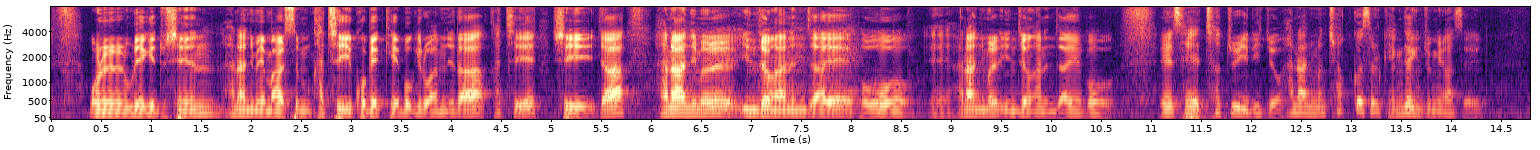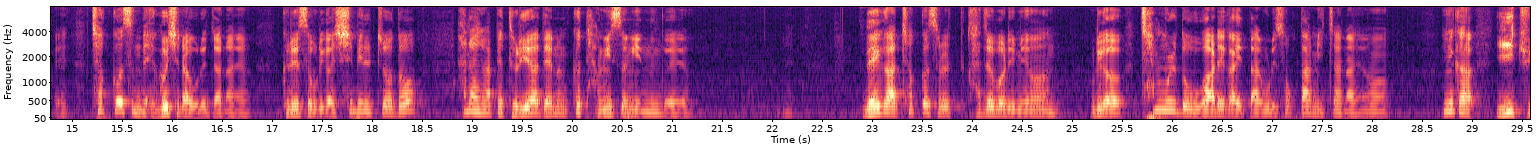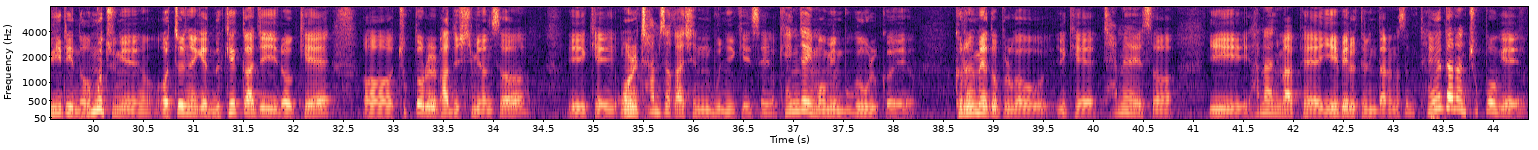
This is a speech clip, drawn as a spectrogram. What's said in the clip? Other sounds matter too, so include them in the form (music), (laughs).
오늘 우리에게 주신 하나님의 말씀 같이 고백해 보기로 합니다. 같이 시작. 하나님을 인정하는 자의 복. 예, 하나님을 인정하는 자의 복. 예, 새해 첫 주일이죠. 하나님은 첫 것을 굉장히 중요하세요. 예, 첫 것은 내 것이라고 그러잖아요. 그래서 우리가 11조도 하나님 앞에 드려야 되는 그 당위성이 있는 거예요. 예, 내가 첫 것을 가져버리면 우리가 찬물도 우아래가 있다는 우리 속담이 있잖아요. 그러니까 이 주일이 너무 중요해요. 어쩌녁에 늦게까지 이렇게 어, 축도를 받으시면서 이렇게 오늘 참석하시는 분이 계세요. 굉장히 몸이 무거울 거예요. 그럼에도 불구하고 이렇게 참여해서 이 하나님 앞에 예배를 드린다는 것은 대단한 축복이에요.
